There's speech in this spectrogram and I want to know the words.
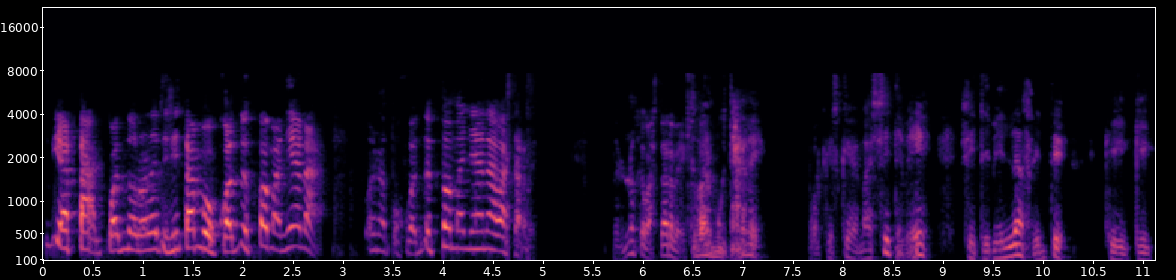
ya está, cuando lo necesitamos, cuando es para mañana. Bueno, pues cuando es para mañana vas tarde. Pero no que vas tarde, que vas muy tarde. Porque es que además se te ve, se te ve en la frente que, que,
